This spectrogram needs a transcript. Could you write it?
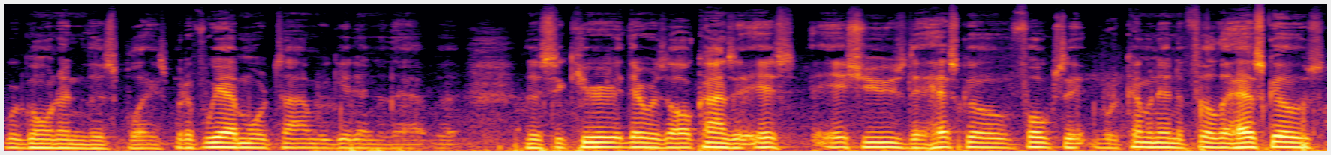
we're going into this place. But if we had more time, we get into that. But the security, there was all kinds of is, issues. The HESCO folks that were coming in to fill the HESCOs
